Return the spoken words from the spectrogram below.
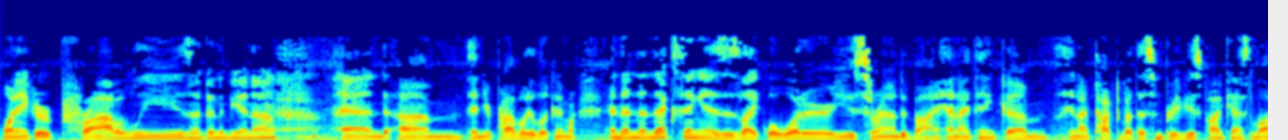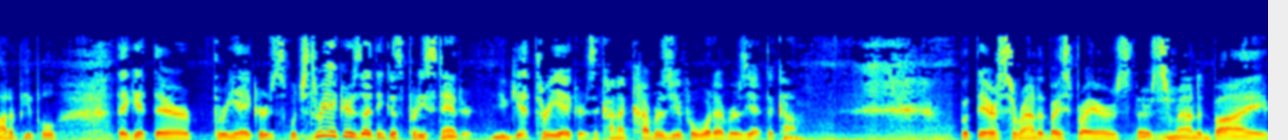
one acre probably isn't going to be enough. And um, and you're probably looking at more. And then the next thing is is like, well, what are you surrounded by? And I think, um, and I've talked about this in previous podcasts. A lot of people, they get their three acres, which three acres I think is pretty standard. You get three acres. It kind of covers you for whatever is yet to come. but they're surrounded by sprayers. They're Mm-hmm. surrounded by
